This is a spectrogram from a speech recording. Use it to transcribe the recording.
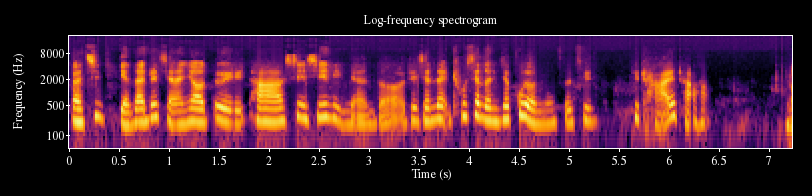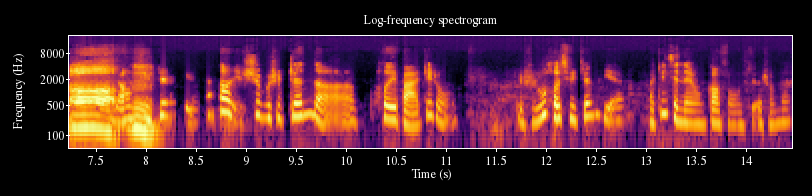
呃去点赞之前，要对它信息里面的这些内出现的那些固有名词去去查一查哈，啊，然后去甄别它到底是不是真的，会把这种就是如何去甄别，把这些内容告诉我们学生们。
